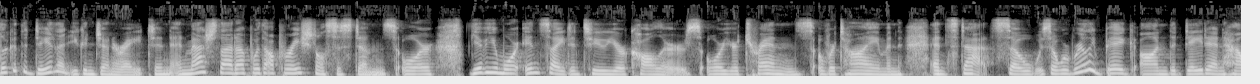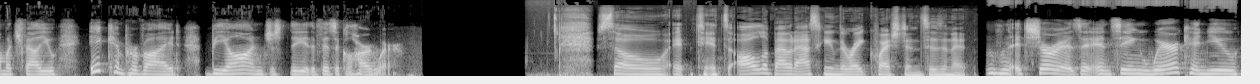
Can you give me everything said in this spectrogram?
look at the data that you can generate and and mash that up with operational systems or give you more insight into your callers or your trends over time and and stats. So so we're really big on the data and how much value it can provide beyond just the the physical hardware. So it, it's all about asking the right questions, isn't it? Mm-hmm. It sure is. And seeing where can you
